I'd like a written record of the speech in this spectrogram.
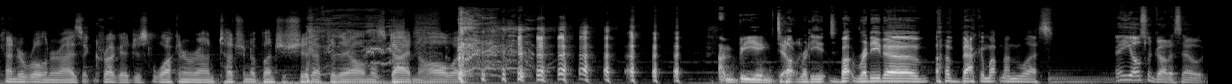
Kind of rolling her eyes at Krugga, just walking around touching a bunch of shit after they almost died in the hallway. I'm being but ready, but ready to uh, back him up nonetheless. And he also got us out.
